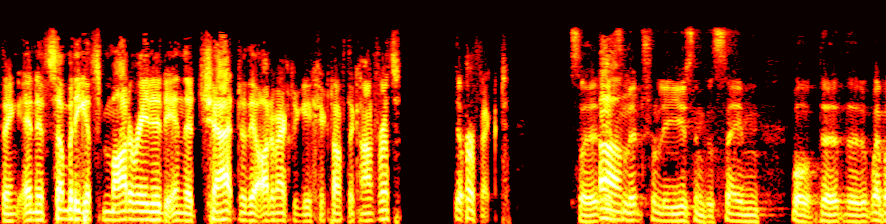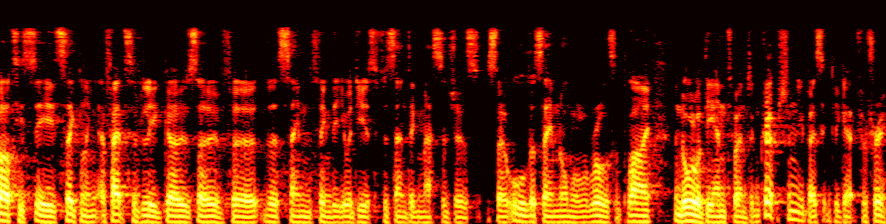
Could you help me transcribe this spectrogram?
thing. And if somebody gets moderated in the chat, do they automatically get kicked off the conference? Yep. Perfect. So it's um, literally using the same well, the, the WebRTC signaling effectively goes over the same thing that you would use for sending messages. So all the same normal rules apply, and all of the end-to-end encryption you basically get for free.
